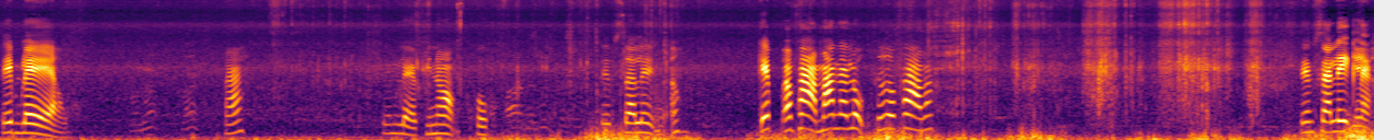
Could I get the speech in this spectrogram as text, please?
เต็มแล้วเอาละไปปะ เต็มแหล้วพี่น้องโหพาในลูกเต็มซาเล้งเอ้าเก็บเอาผ้ามานะลูกซื้อเอาผ้ามาเต็มซาเล้งแหล้ว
